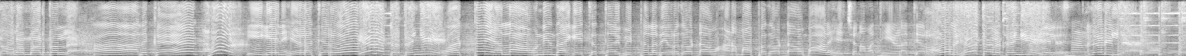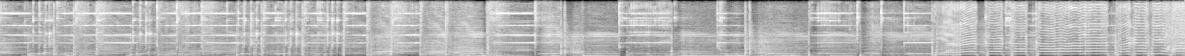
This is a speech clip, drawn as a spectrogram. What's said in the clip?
ಕವಲ ಮಾಡ್ದಲ್ಲ? ಹಾ ಅದಕ್ಕೆ ಹಾ. ಈಗೇನು ಹೇಳತ್ತಾರು ಏನಂತ ತಂಗಿ. ಒಟ್ಟ ಎಲ್ಲ ಅವನಿಂದ ಆಗೈತತ್ತ. ವಿಠಲ ದೇವ್ರ ದೊಡ್ಡವ ಹಣಮಪ್ಪ ದೊಡ್ಡವ ಭಾಳ ಹೆಚ್ಚಿನ ಮತ್ತೆ ಹೇಳತ್ತಾರು ಅವ್ನು ಹೇಳ್ತಾನ ತಂಗಿ. ನಡಿಲ್ಲ. ತಿರಕ ಕವಳ ತಗದಿ ಹಾಲಿ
